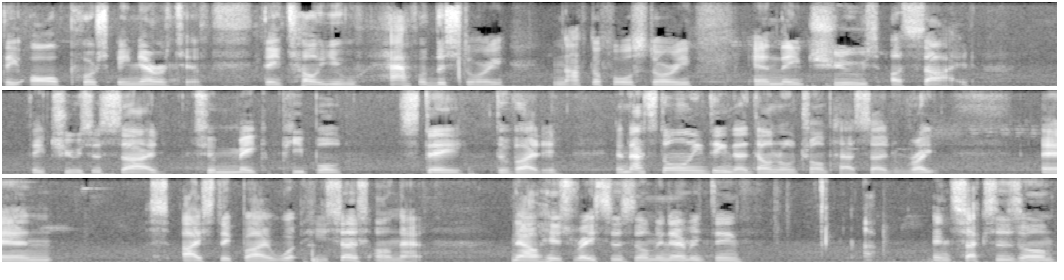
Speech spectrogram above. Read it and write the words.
they all push a narrative. They tell you half of the story, not the full story, and they choose a side. They choose a side to make people stay divided. And that's the only thing that Donald Trump has said right. And I stick by what he says on that. Now, his racism and everything, uh, and sexism,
